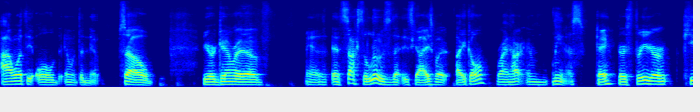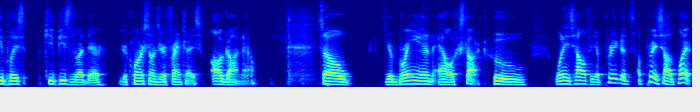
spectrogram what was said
Out with the old and with the new. So you're getting rid of man, it sucks to lose that these guys, but Eichel, Reinhart, and Linus. Okay, there's three of your key police key pieces right there. Your cornerstones of your franchise, all gone now. So you're bringing in Alex Tuch, who, when he's healthy, a pretty good, a pretty solid player,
